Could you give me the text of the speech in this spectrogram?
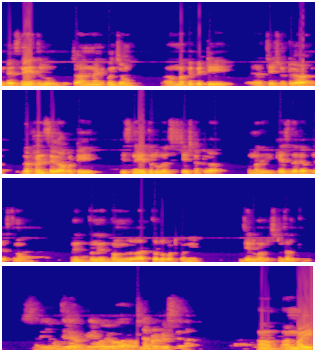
అంటే స్నేహితులు అమ్మాయిని కొంచెం ఆ, చేసినట్టుగా ఇద్దరు ఫ్రెండ్సే కాబట్టి ఈ స్నేహితులు కలిసి చేసినట్టుగా ఉన్నది కేసు దర్యాప్తు చేస్తున్నాం నిందితుల్ని తొందరగా అతి త్వరలో పట్టుకొని జైలు పంపించడం జరుగుతుంది. అమ్మాయి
